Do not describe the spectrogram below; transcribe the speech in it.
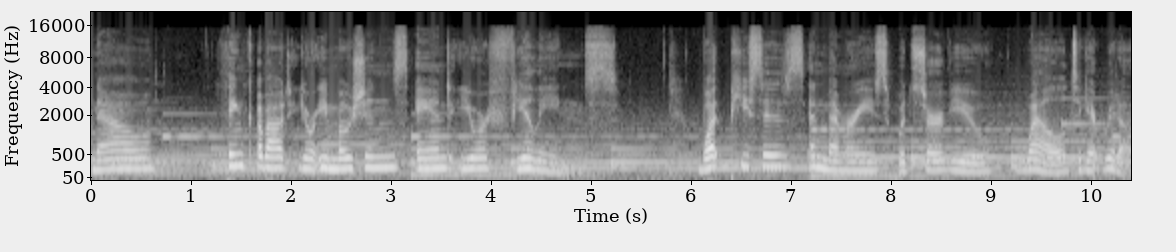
Now, think about your emotions and your feelings. What pieces and memories would serve you well to get rid of?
